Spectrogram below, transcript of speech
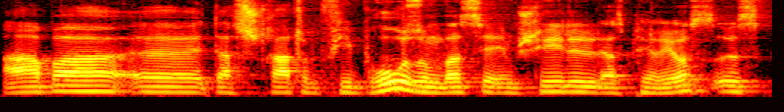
aber äh, das Stratum fibrosum, was ja im Schädel das Periost ist,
